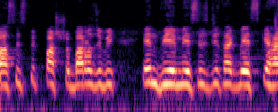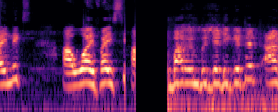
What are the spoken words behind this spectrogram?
বাস স্পিড পাঁচশো বারো জিবি এনভিএম এসএসডি থাকবে এসকে হাইনিক্স আর ওয়াইফাই বারো এমবি ডেডিকেটেড আর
